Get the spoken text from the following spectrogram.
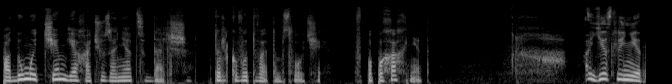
подумать, чем я хочу заняться дальше. Только вот в этом случае. В ППХ нет. А если нет,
